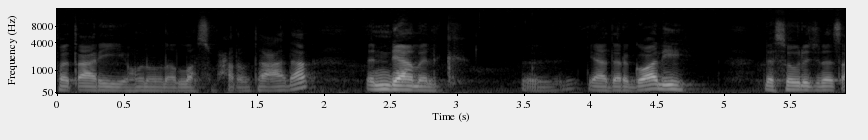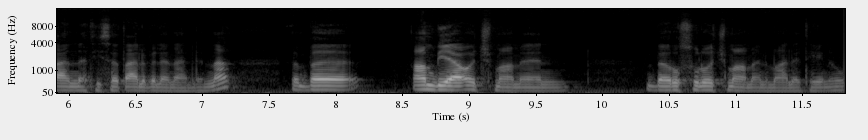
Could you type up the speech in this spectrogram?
ፈጣሪ የሆነውን አላህ ስብሓን ወተዓላ እንዲያመልክ ያደርገዋል። ይህ ለሰው ልጅ ነፃነት ይሰጣል ብለናል። እና በአንቢያዎች ማመን በሩሱሎች ማመን ማለት ነው።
